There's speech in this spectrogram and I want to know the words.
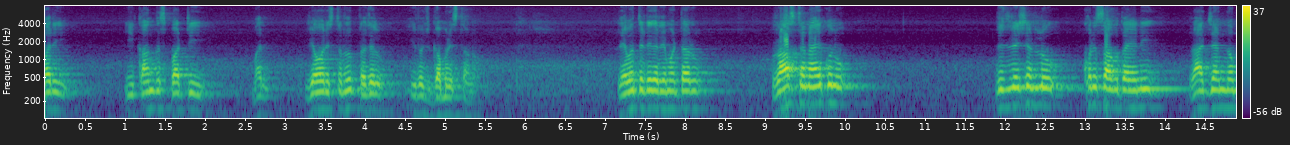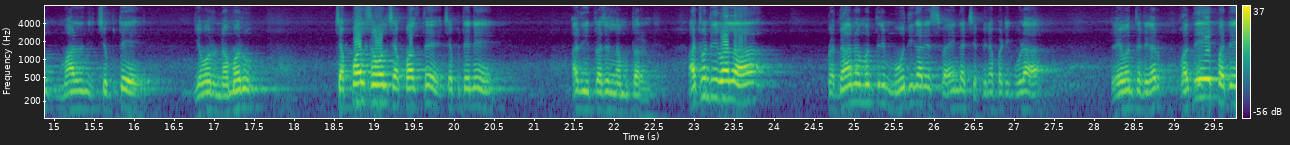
మరి ఈ కాంగ్రెస్ పార్టీ మరి వ్యవహరిస్తున్నారు ప్రజలు ఈరోజు గమనిస్తాను. రేవంత్ రెడ్డి గారు ఏమంటారు? రాష్ట్ర నాయకులు రిజర్వేషన్లు కొనసాగుతాయని రాజ్యాంగం మారని చెప్తే ఎవరు నమ్మరు. చెప్పాల్సిన వాళ్ళు చెప్పాల్స్తే చెప్తేనే అది ప్రజలు నమ్ముతారండి. అటువంటి వల్ల ప్రధానమంత్రి మోదీ గారే స్వయంగా చెప్పినప్పటికీ కూడా రేవంత్ రెడ్డి గారు పదే పదే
